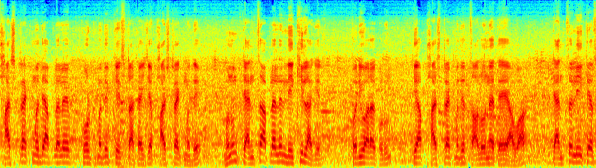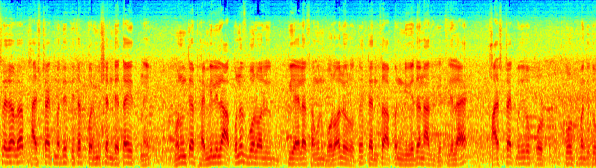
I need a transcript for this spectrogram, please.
फास्ट ट्रॅकमध्ये आपल्याला कोर्टमध्ये केस टाकायची आहे फास्ट ट्रॅकमध्ये म्हणून त्यांचं आपल्याला लेखी लागेल परिवाराकडून की हा फास्ट ट्रॅकमध्ये चालवण्यात यावा त्यांचं लेखी असल्याच्या फास्ट ट्रॅकमध्ये त्याच्यात परमिशन देता येत नाही. म्हणून त्या फॅमिलीला आपणच बोलावले पियायला सांगून बोलावलेलं होतं. त्यांचं आपण निवेदन आज घेतलेलं आहे. फास्ट ट्रॅकमध्ये तो कोर्ट कोर्टमध्ये तो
